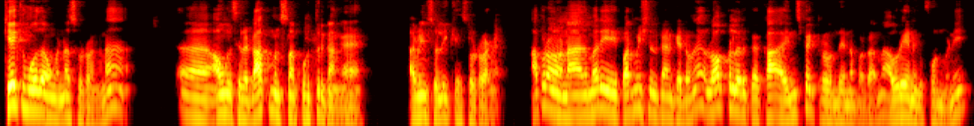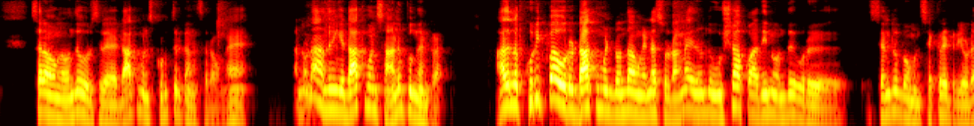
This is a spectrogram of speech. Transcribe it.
கேட்கும்போது அவங்க என்ன சொல்கிறாங்கன்னா அவங்க சில டாக்குமெண்ட்ஸ்லாம் கொடுத்துருக்காங்க. அப்படின்னு சொல்லி கே சொல்கிறாங்க அப்புறம் நான் அது மாதிரி பர்மிஷன் இருக்கான்னு கேட்டவங்க லோக்கலில் இருக்க கா இன்ஸ்பெக்டர் வந்து என்ன பண்ணுறாருன்னா அவரே எனக்கு ஃபோன் பண்ணி சார் அவங்க வந்து ஒரு சில டாக்குமெண்ட்ஸ் கொடுத்துருக்காங்க சார் அவங்க. அண்ணா அது நீங்கள் டாக்குமெண்ட்ஸ் அனுப்புங்கன்றேன். அதில் குறிப்பாக ஒரு டாக்குமெண்ட் வந்து அவங்க என்ன சொல்கிறாங்கன்னா இது வந்து உஷா பாதின்னு வந்து ஒரு சென்ட்ரல் கவர்மெண்ட் செக்ரட்டரியோட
